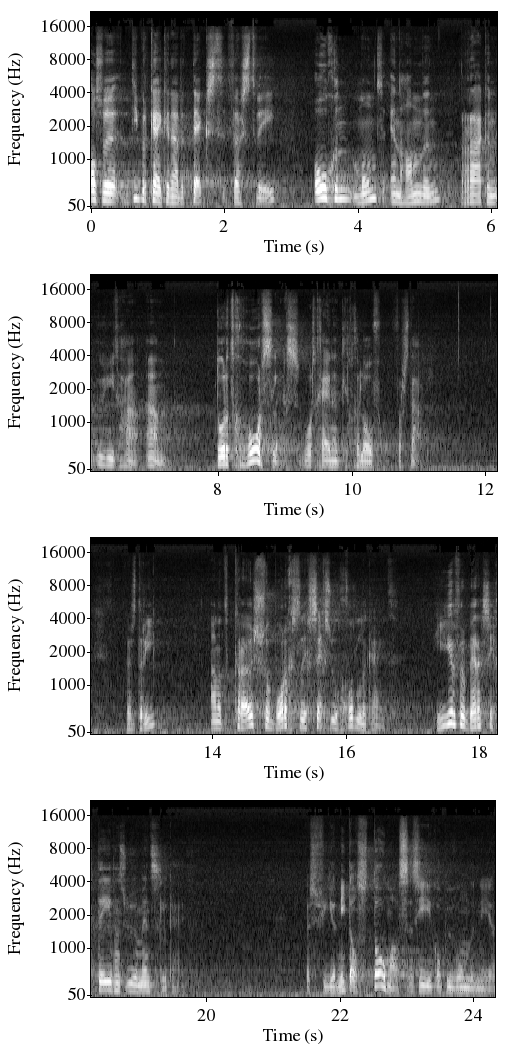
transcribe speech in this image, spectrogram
Als we dieper kijken naar de tekst, vers 2, ogen, mond en handen raken u niet aan. Door het gehoor slechts wordt gij in het geloof verstaan. Vers 3, aan het kruis verborgt zich slechts uw goddelijkheid. Hier verbergt zich tevens uw menselijkheid. Vers 4. Niet als Thomas zie ik op uw wonden neer,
